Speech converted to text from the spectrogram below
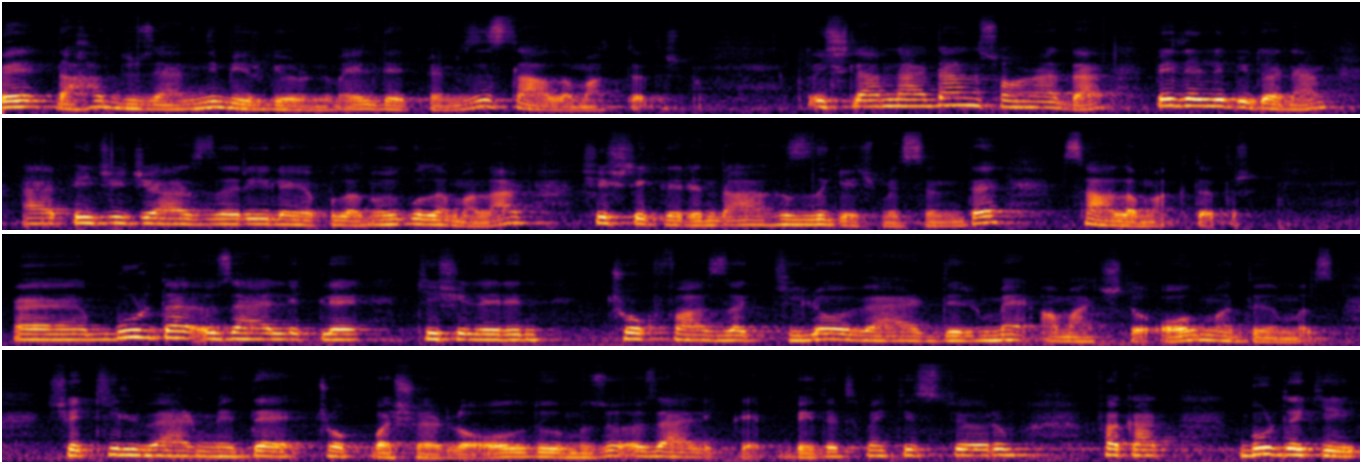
ve daha düzenli bir görünüm elde etmemizi sağlamaktadır. İşlemlerden sonra da belirli bir dönem LPG cihazlarıyla yapılan uygulamalar şişliklerin daha hızlı geçmesini de sağlamaktadır. Ee, Burada özellikle kişilerin çok fazla kilo verdirme amaçlı olmadığımız, şekil vermede çok başarılı olduğumuzu özellikle belirtmek istiyorum. Fakat buradaki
